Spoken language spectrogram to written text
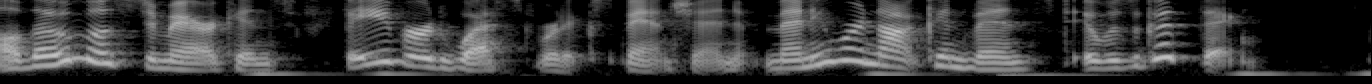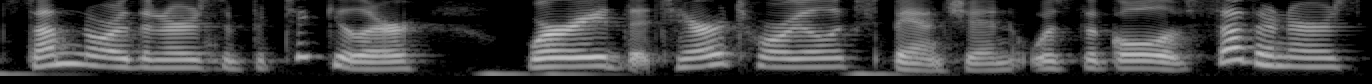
Although most Americans favored westward expansion, many were not convinced it was a good thing. Some Northerners, in particular, worried that territorial expansion was the goal of Southerners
